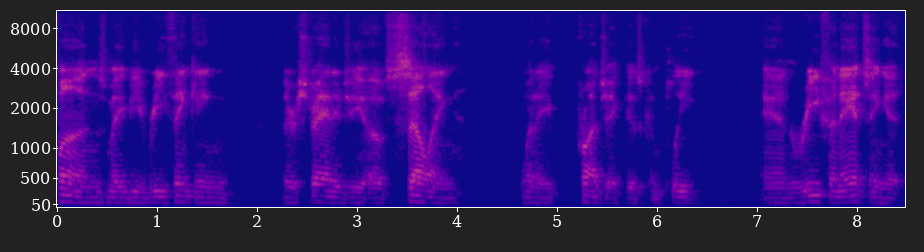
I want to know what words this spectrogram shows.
funds may be rethinking their strategy of selling when a project is complete and refinancing it,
